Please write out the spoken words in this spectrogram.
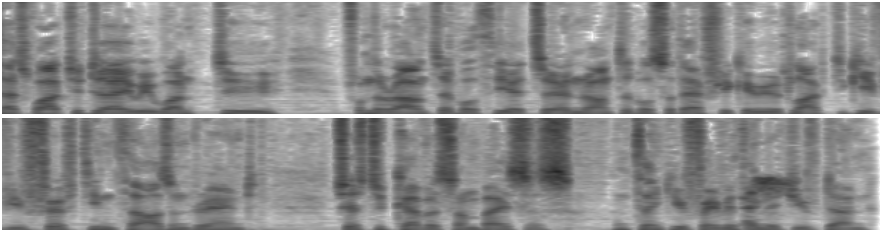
that's why today we want to, from the Roundtable Theatre and Roundtable South Africa, we would like to give you 15,000 Rand just to cover some bases. And thank you for everything that you've done.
